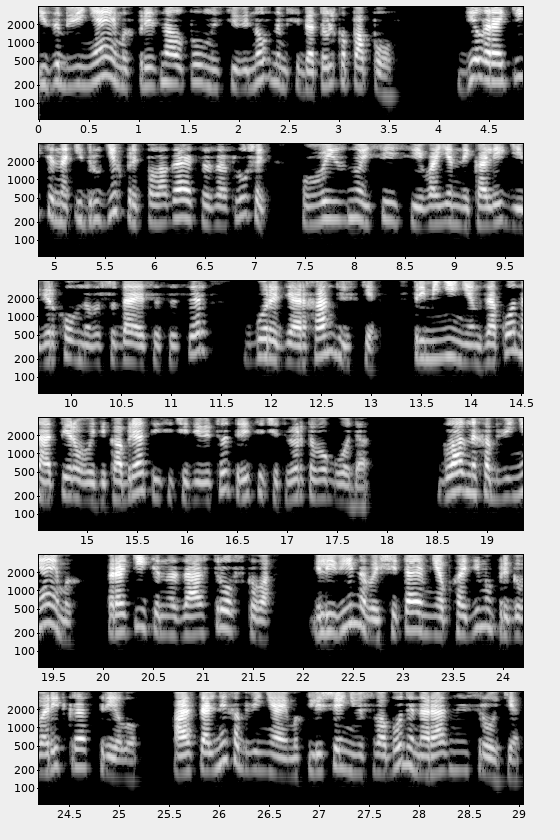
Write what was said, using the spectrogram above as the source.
Из обвиняемых признал полностью виновным себя только Попов. Дело Ракитина и других предполагается заслушать в выездной сессии военной коллегии Верховного суда СССР в городе Архангельске с применением закона от 1 декабря 1934 года. Главных обвиняемых Ракитина, Заостровского, Левинова считаем необходимым приговорить к расстрелу, а остальных обвиняемых к лишению свободы на разные сроки,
